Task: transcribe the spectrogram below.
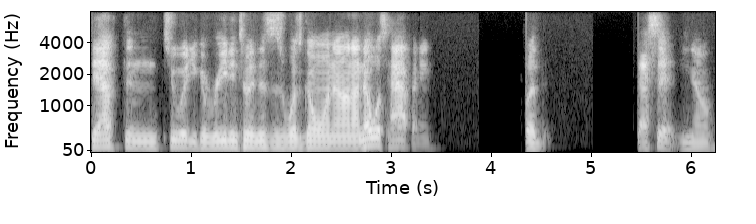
depth into it. You can read into it. This is what's going on. I know what's happening, but that's it. You know.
